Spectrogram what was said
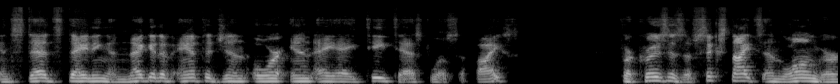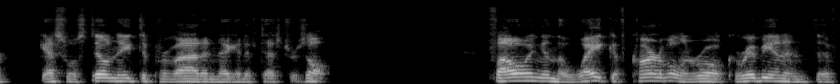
instead, stating a negative antigen or NAAT test will suffice. For cruises of six nights and longer, guests will still need to provide a negative test result. Following in the wake of Carnival and Royal Caribbean and the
